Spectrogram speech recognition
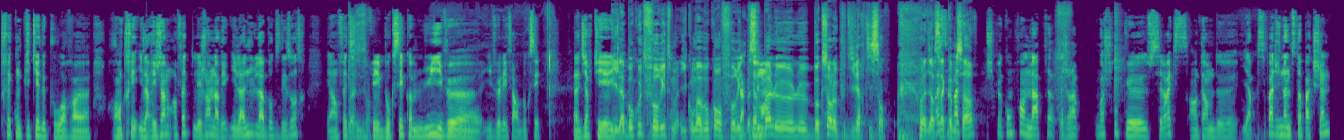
très compliqué de pouvoir euh, rentrer il arrive jamais en fait les gens n'arrivent il annule la boxe des autres et en fait il fait boxer comme lui il veut euh, il veut les faire boxer c'est-à-dire qu'il il a beaucoup de faux rythmes, il combat beaucoup en faux rythme. C'est pas le, le, boxeur le plus divertissant, on va dire ça comme ça. Je peux comprendre, mais après, moi je trouve que c'est vrai qu'en termes de, c'est pas du non-stop action,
